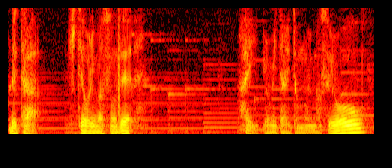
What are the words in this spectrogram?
レター来ておりますのではい読みたいと思いますよ。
